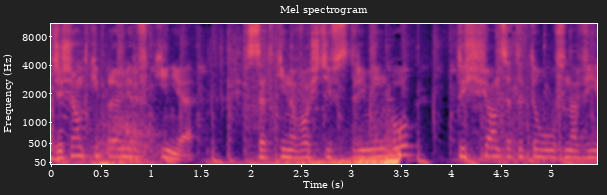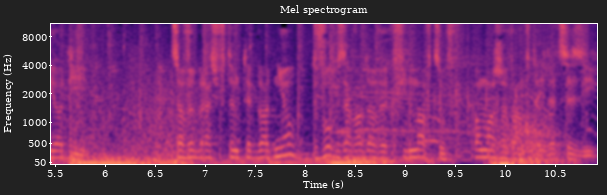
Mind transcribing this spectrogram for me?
Dziesiątki premier w kinie, setki nowości w streamingu, tysiące tytułów na VOD. Co wybrać w tym tygodniu? Dwóch zawodowych filmowców pomoże Wam w tej decyzji.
